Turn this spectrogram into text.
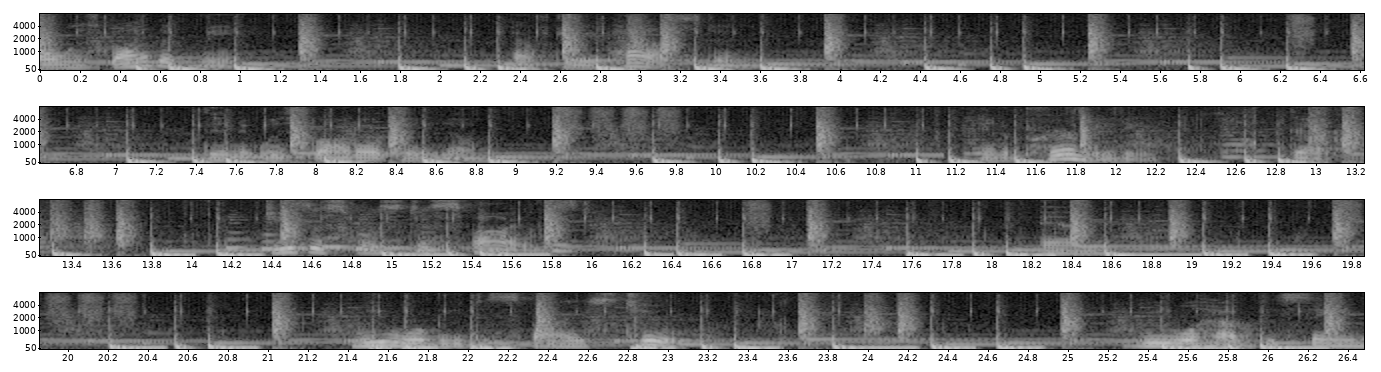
always bothered me after he passed. And then it was brought up in, um, in a prayer meeting that Jesus was despised. And we will be despised too. We will have the same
